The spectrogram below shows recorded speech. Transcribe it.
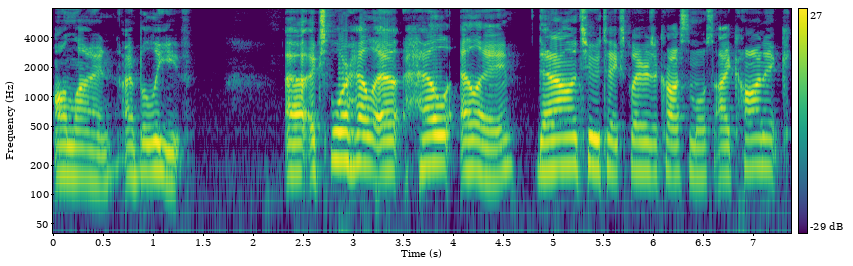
online, I believe. Uh, Explore Hell, Hell LA. Dead Island 2 takes players across the most iconic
